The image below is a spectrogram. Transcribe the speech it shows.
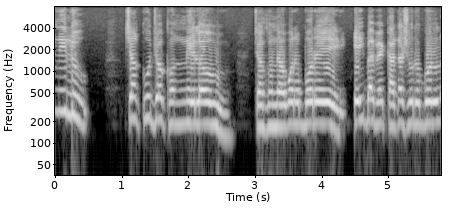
নিলু চাকু যখন নিল চাকু নেওয়ার পরে এইভাবে কাটা শুরু করল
